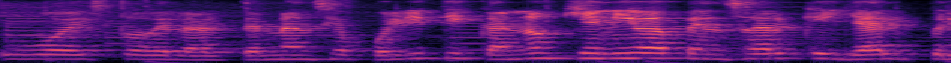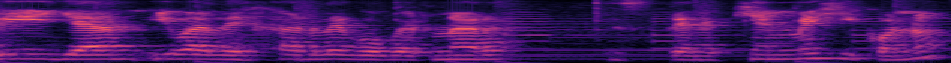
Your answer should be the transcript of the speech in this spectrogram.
hubo esto de la alternancia política, ¿no? ¿Quién iba a pensar que ya el PRI ya iba a dejar de gobernar este, aquí en México, ¿no?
